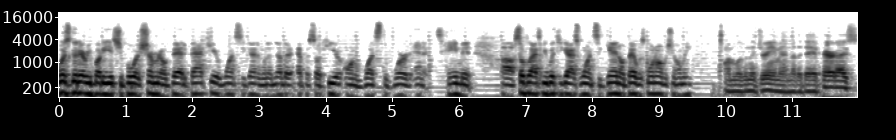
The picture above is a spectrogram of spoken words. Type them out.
What's good, everybody? It's your boy Sherman Obed back here once again with another episode here on What's the Word Entertainment. Uh, so glad to be with you guys once again. Obed, what's going on with you, homie? I'm living the dream, man. Another day of paradise.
